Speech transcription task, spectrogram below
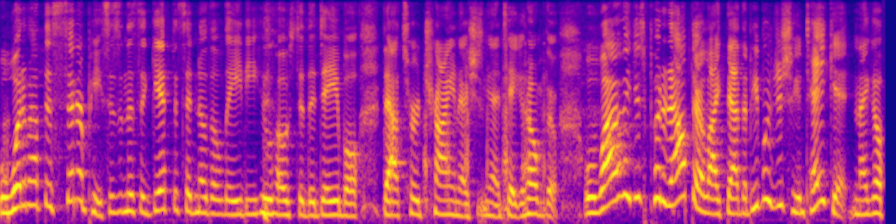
well, what about this centerpiece? Isn't this a gift? I said, no, the lady who hosted the table, that's her china. She's gonna take it home. With her." Well, why don't they just put it out there like that? The people just can take it. And I go,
